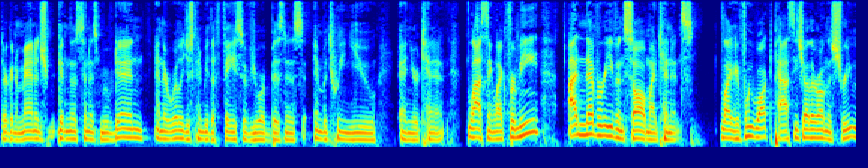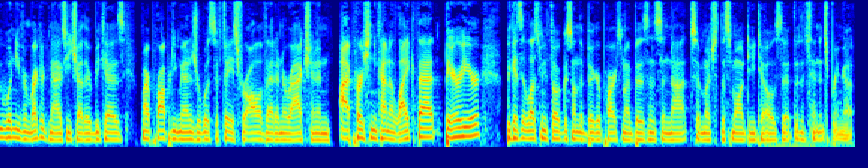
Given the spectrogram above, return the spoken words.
They're going to manage getting those tenants moved in. And they're really just going to be the face of your business in between you and your tenant. Last thing, like for me, I never even saw my tenants. Like if we walked past each other on the street, we wouldn't even recognize each other because my property manager was the face for all of that interaction. And I personally kind of like that barrier because it lets me focus on the bigger parts of my business and not so much the small details that, that the tenants bring up.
